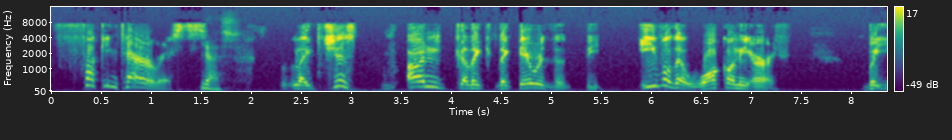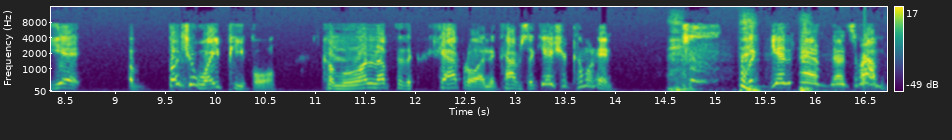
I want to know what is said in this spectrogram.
fucking terrorists. Yes, like just un like like they were the the evil that walk on the earth, but yet a bunch of white people come running up to the Capitol and the cops like, yeah, sure, come on in. like, yeah, that's the problem.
